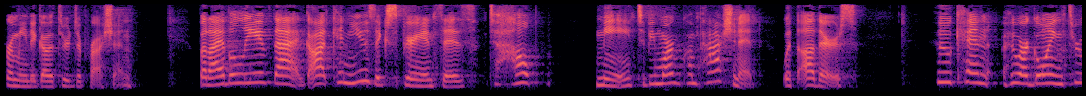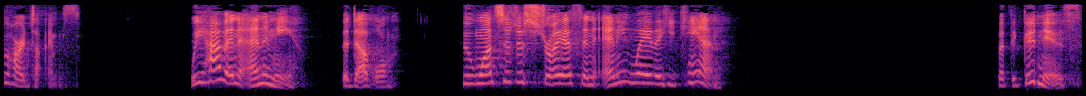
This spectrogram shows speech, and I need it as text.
for me to go through depression, but I believe that God can use experiences to help me to be more compassionate with others who can who are going through hard times. We have an enemy, the devil, who wants to destroy us in any way that he can. But the good news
